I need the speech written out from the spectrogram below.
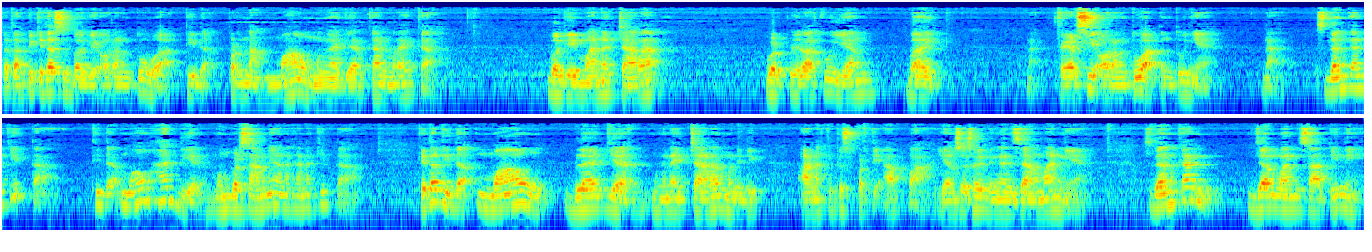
Tetapi kita sebagai orang tua tidak pernah mau mengajarkan mereka bagaimana cara berperilaku yang baik. Nah, versi orang tua tentunya. Nah, sedangkan kita tidak mau hadir membersamai anak-anak kita. Kita tidak mau belajar mengenai cara mendidik anak itu seperti apa yang sesuai dengan zamannya. Sedangkan zaman saat ini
